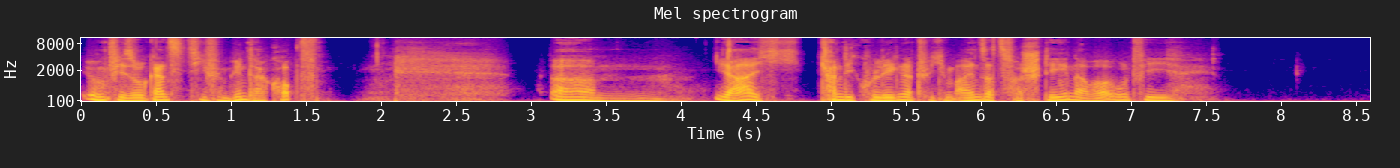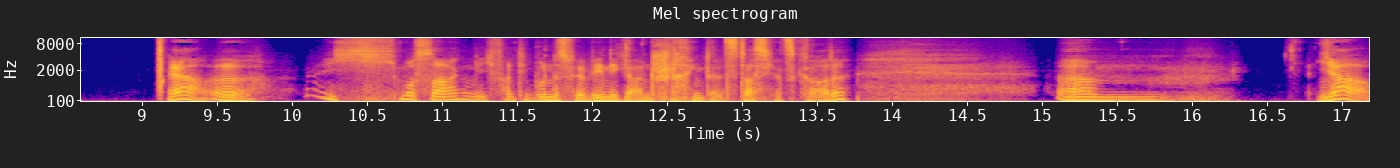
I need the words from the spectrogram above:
Irgendwie so ganz tief im Hinterkopf. Ähm, ja, ich kann die Kollegen natürlich im Einsatz verstehen, aber irgendwie, ja, äh, ich muss sagen, ich fand die Bundeswehr weniger anstrengend als das jetzt gerade. Ähm, ja,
